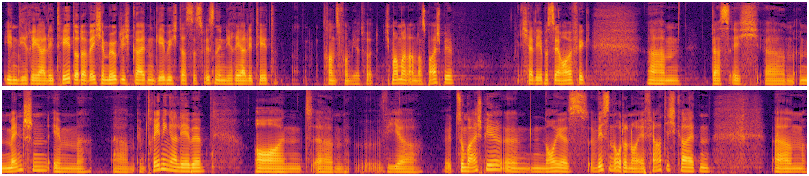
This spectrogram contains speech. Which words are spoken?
in die Realität oder welche Möglichkeiten gebe ich, dass das Wissen in die Realität transformiert wird? Ich mache mal ein anderes Beispiel. Ich erlebe es sehr häufig, ähm, dass ich ähm, Menschen im, ähm, im Training erlebe. Und ähm, wir zum Beispiel äh, neues Wissen oder neue Fertigkeiten ähm,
